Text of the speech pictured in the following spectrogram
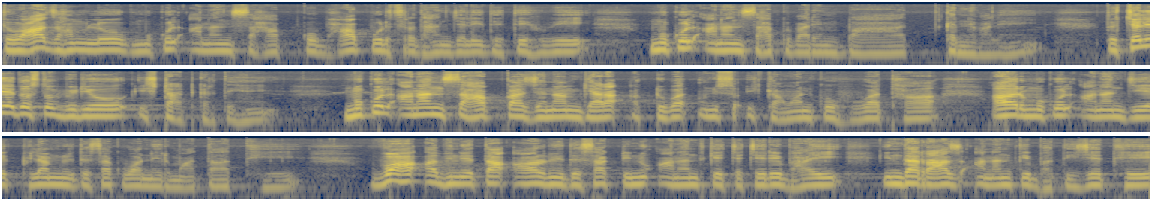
तो आज हम लोग मुकुल आनंद साहब को भावपूर्ण श्रद्धांजलि देते हुए मुकुल आनंद साहब के बारे में बात करने वाले हैं। तो चलिए दोस्तों, वीडियो स्टार्ट करते हैं। मुकुल आनंद साहब का जन्म 11 अक्टूबर उन्नीस सौ इक्यावन को हुआ था और मुकुल आनंद जी एक फ़िल्म निर्देशक व निर्माता थे। वह अभिनेता और निर्देशक टीनू आनंद के चचेरे भाई इंदर राज आनंद के भतीजे थे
